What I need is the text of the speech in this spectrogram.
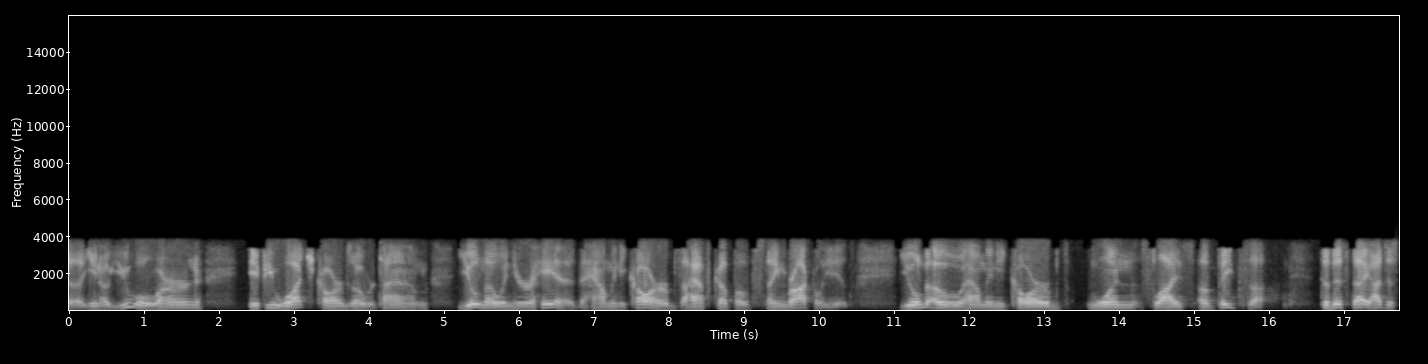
Uh, you know, you will learn if you watch carbs over time, you'll know in your head how many carbs a half cup of steamed broccoli is. You'll know how many carbs one slice of pizza. To this day, I just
